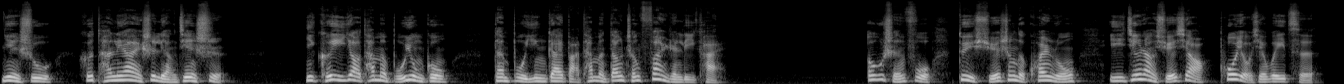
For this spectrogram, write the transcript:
念书和谈恋爱是两件事，你可以要他们不用功，但不应该把他们当成犯人离开。”欧神父对学生的宽容已经让学校颇有些微词，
